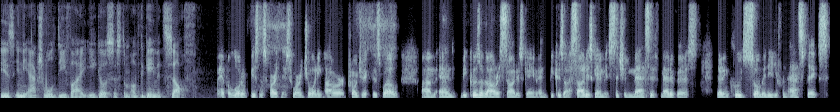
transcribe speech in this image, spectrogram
is in the actual DeFi ecosystem of the game itself. We have a lot of business partners who are joining our project as well. Um, and because of our Sidus game, and because our Sidus game is such a massive metaverse that includes so many different aspects,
